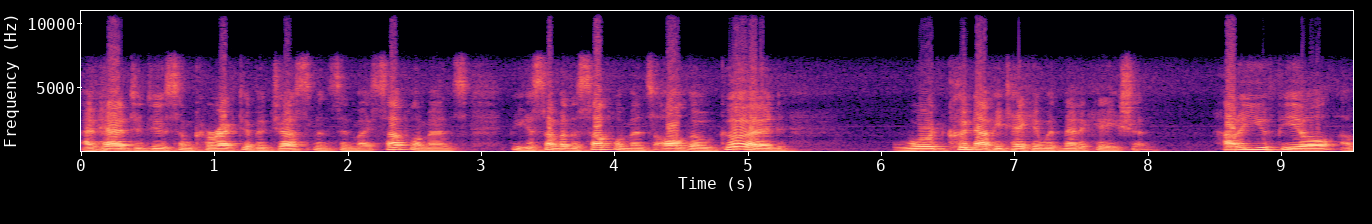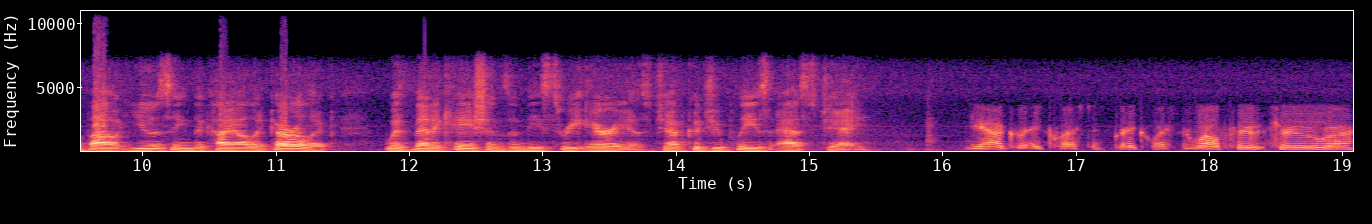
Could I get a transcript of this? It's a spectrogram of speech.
I've had to do some corrective adjustments in my supplements because some of the supplements, although good, would could not be taken with medication. How do you feel about using the Kyolic garlic with medications in these three areas? Jeff, could you please ask Jay? Yeah, great question. Great question. Well, through through uh,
